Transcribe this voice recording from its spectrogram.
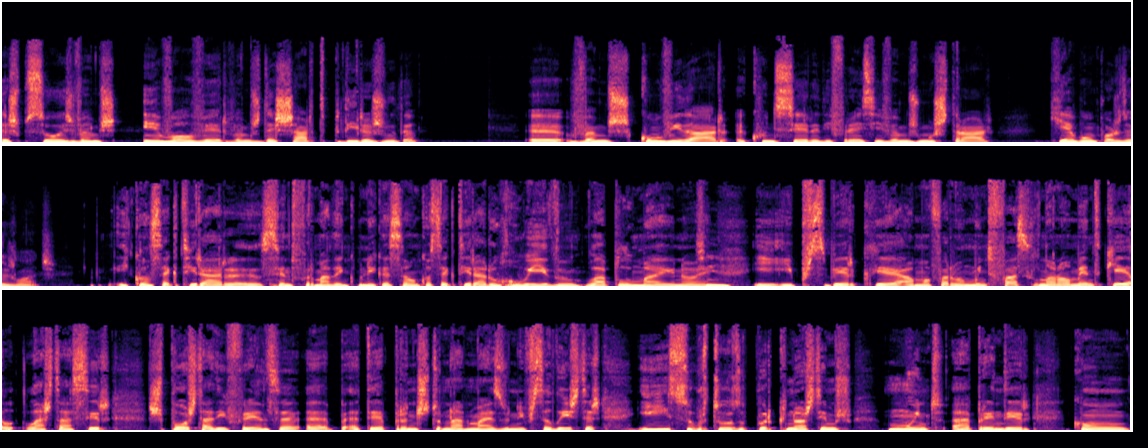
as pessoas, vamos envolver, vamos deixar de pedir ajuda, uh, vamos convidar a conhecer a diferença e vamos mostrar que é bom para os dois lados e consegue tirar, eh, sendo formada em comunicação, consegue tirar o ruído lá pelo meio, não é? Sim. E, e perceber que há uma forma muito fácil, normalmente, que é lá está a ser exposta à diferença, eh, até para nos tornar mais universalistas e, sobretudo, porque nós temos muito a aprender com,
